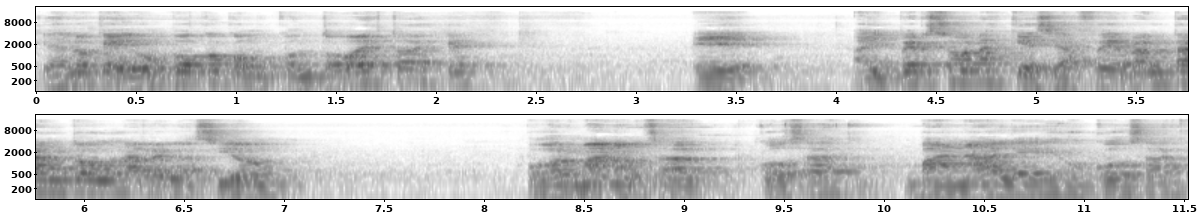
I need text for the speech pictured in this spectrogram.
que es lo que digo un poco con, con todo esto, es que eh, hay personas que se aferran tanto a una relación por, mano, o sea, cosas banales o cosas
